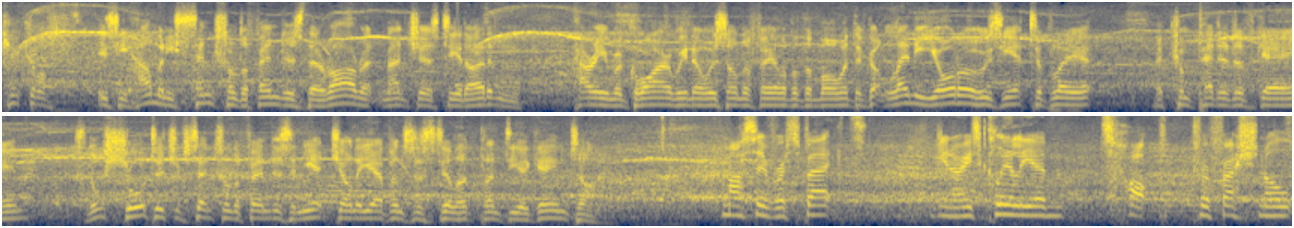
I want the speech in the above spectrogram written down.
kickoff, Izzy how many central defenders there are at Manchester United? And Harry Maguire, we know, is unavailable at the moment. They've got Leny Yoro, who's yet to play a, a competitive game. There's no shortage of central defenders, and yet Johnny Evans has still had plenty of game time. Massive respect. You know, he's clearly a top professional.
